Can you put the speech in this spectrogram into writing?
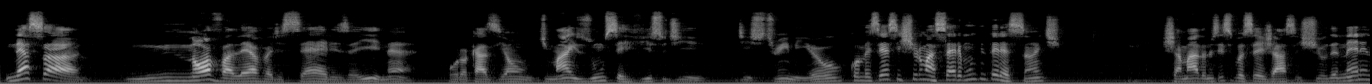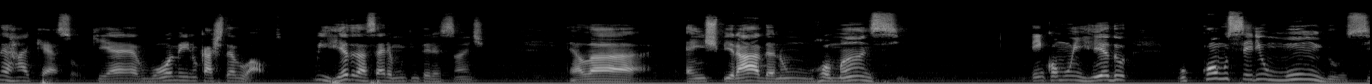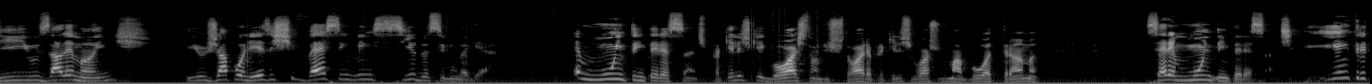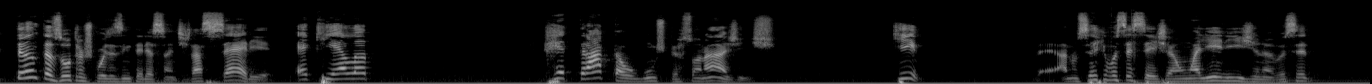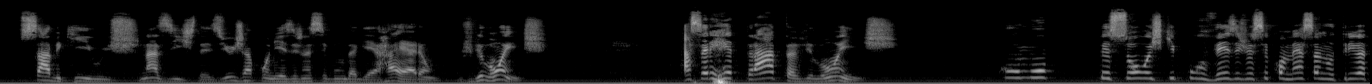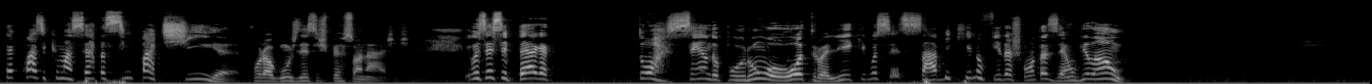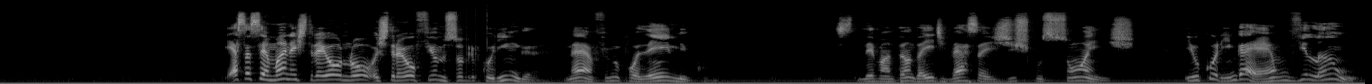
nessa nova leva de séries aí, né? Por ocasião de mais um serviço de de streaming, eu comecei a assistir uma série muito interessante chamada, não sei se você já assistiu, The Man in the High Castle, que é O Homem no Castelo Alto. O enredo da série é muito interessante. Ela é inspirada num romance que tem como enredo o como seria o mundo se os alemães e os japoneses tivessem vencido a Segunda Guerra é muito interessante. Para aqueles que gostam de história, para aqueles que gostam de uma boa trama, a série é muito interessante. E entre tantas outras coisas interessantes da série, é que ela retrata alguns personagens que, a não ser que você seja um alienígena, você sabe que os nazistas e os japoneses na Segunda Guerra eram os vilões. A série retrata vilões como pessoas que por vezes você começa a nutrir até quase que uma certa simpatia por alguns desses personagens. E você se pega torcendo por um ou outro ali que você sabe que no fim das contas é um vilão. E essa semana estreou, no, estreou o filme sobre Coringa, né? um filme polêmico levantando aí diversas discussões. E o Coringa é um vilão.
